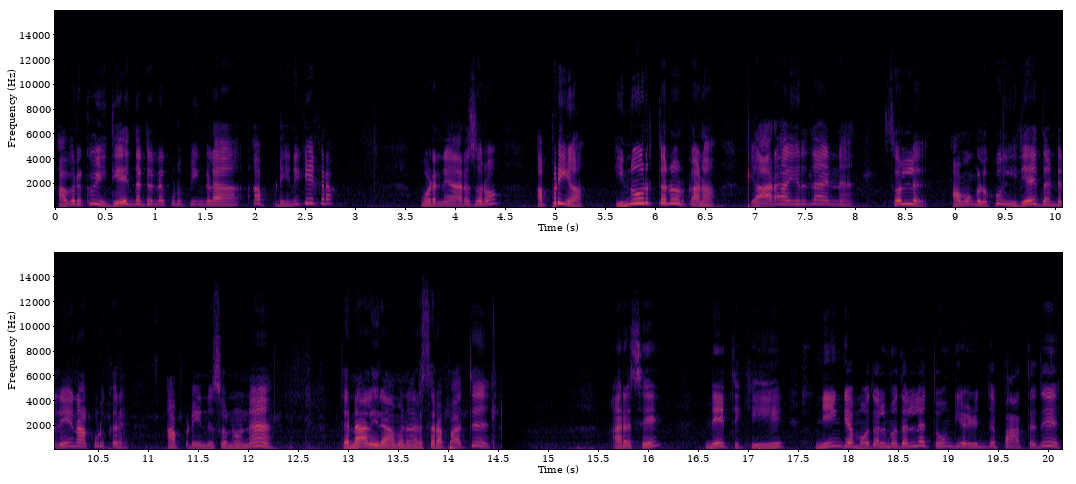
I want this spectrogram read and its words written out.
அவருக்கும் இதே தண்டனை கொடுப்பீங்களா? அப்படின்னு கேட்குறான் உடனே அரசரும் அப்படியா? இன்னொருத்தரும் இருக்கானா? யாராக இருந்தா என்ன? சொல்லு. அவங்களுக்கும் இதே தண்டனையை நான் கொடுக்குறேன். அப்படின்னு சொன்னோன்னே தெனாலிராமன் அரசரை பார்த்து அரசே நேத்திக்கு நீங்கள் முதல் முதல்ல தூங்கி எழுந்து பார்த்தது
